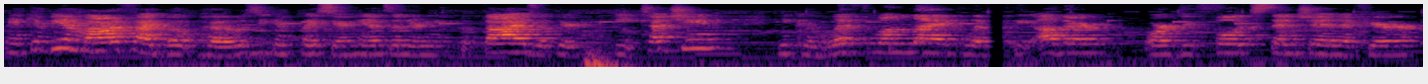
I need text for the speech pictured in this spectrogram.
And it can be a modified boat pose. You can place your hands underneath the thighs with your feet touching. You can lift one leg, lift the other, or do full extension if you're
